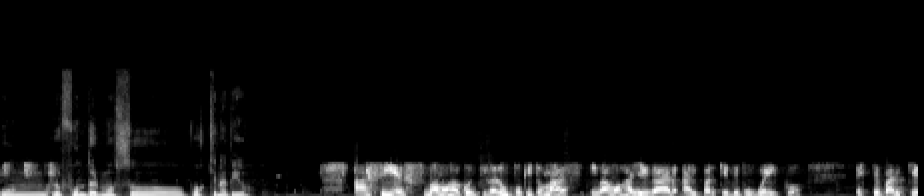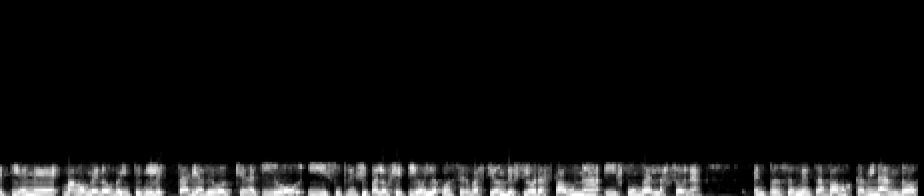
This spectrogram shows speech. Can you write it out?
un profundo, hermoso bosque nativo. Así es, vamos a continuar un poquito más y vamos a llegar al Parque Tepuhueco. Este parque tiene más o menos 20.000 hectáreas de bosque nativo y su principal objetivo es la conservación de flora, fauna y funga en la zona. Entonces, mientras vamos caminando,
